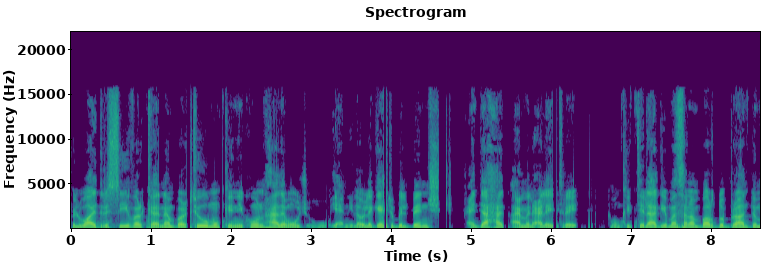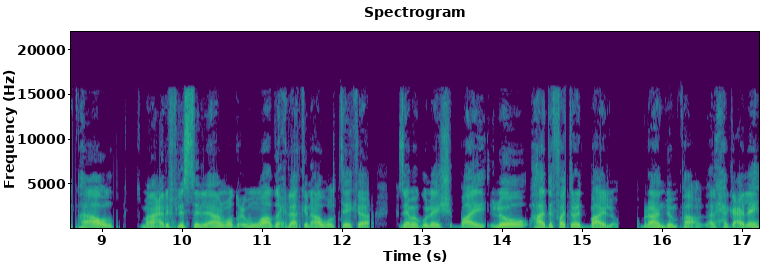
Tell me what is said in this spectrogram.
في ال wide receiver ك number 2 ممكن يكون هذا موجود يعني لو لقيته بال bench عند أحد اعمل عليه trade. ممكن تلاقي مثلا برضه براندون باول ما أعرف لسه الان وضعه مو واضح لكن أول تيك زي ما أقول إيش bye لو هذا فترة bye لو براندون باول ألحق عليه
